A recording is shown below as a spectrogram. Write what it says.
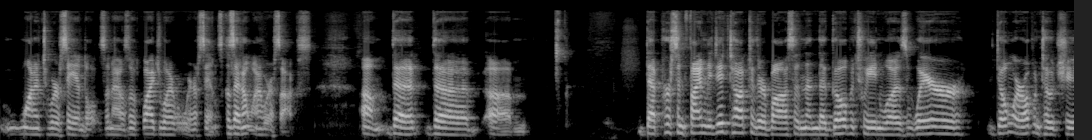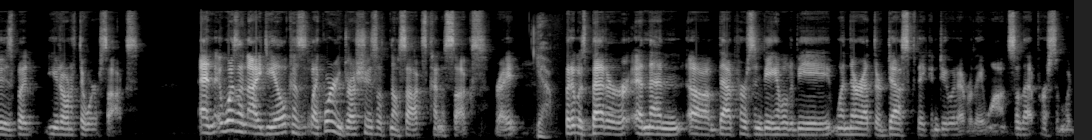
wanted to wear sandals," and I was like, "Why do you want to wear sandals?" Because I don't want to wear socks. Um, the the um, that person finally did talk to their boss, and then the go between was wear don't wear open toed shoes, but you don't have to wear socks. And it wasn't ideal because like wearing dress shoes with no socks kind of sucks, right? Yeah. But it was better. And then um, that person being able to be when they're at their desk, they can do whatever they want. So that person would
